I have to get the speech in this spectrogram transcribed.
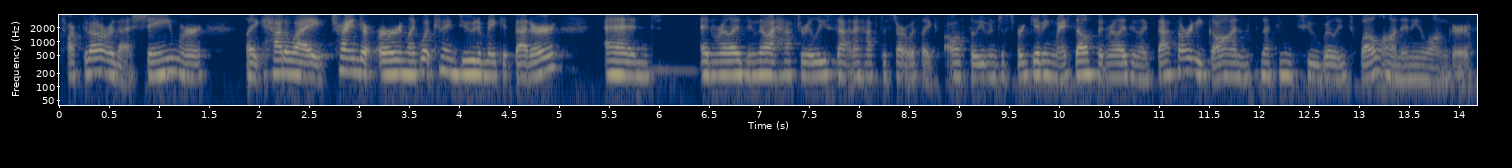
talked about, or that shame, or like how do I trying to earn, like what can I do to make it better? And and realizing no i have to release that and i have to start with like also even just forgiving myself and realizing like that's already gone. It's nothing to really dwell on any longer.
